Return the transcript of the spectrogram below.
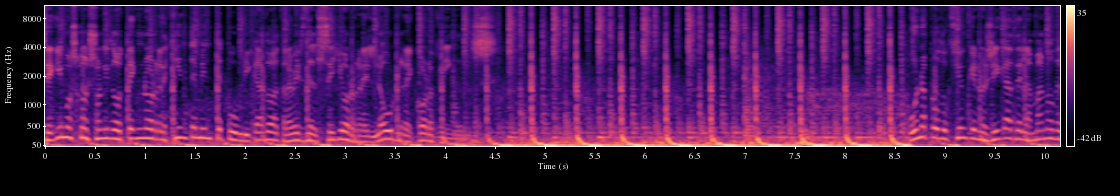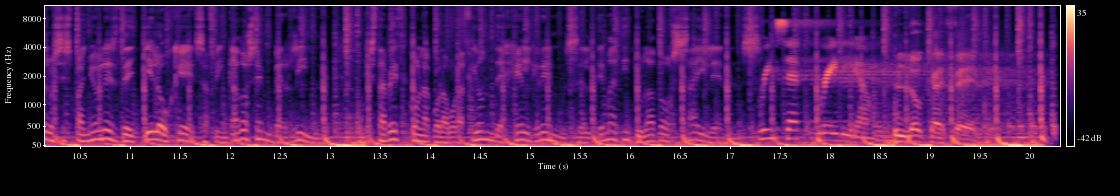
Seguimos con sonido tecno recientemente publicado a través del sello Reload Recordings. Una producción que nos llega de la mano de los españoles de Yellowheads, afincados en Berlín, esta vez con la colaboración de Hellgrims, el tema titulado Silence. Reset Radio. Loca FM.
